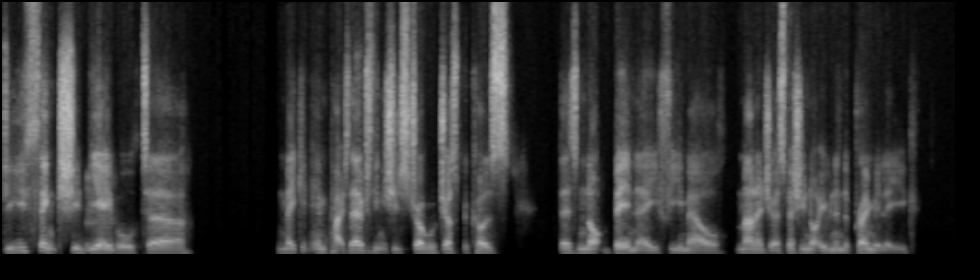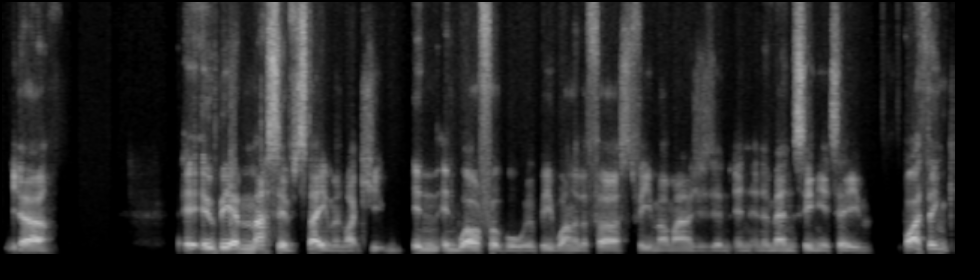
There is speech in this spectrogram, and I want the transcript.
Do you think she'd be Mhm. able to make an impact there? Do you think she'd struggle just because there's not been a female manager, especially not even in the Premier League? Yeah, it, it would be a massive statement. Like in in world football, it would be one of the first female managers in, in in a men's senior team. But I think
